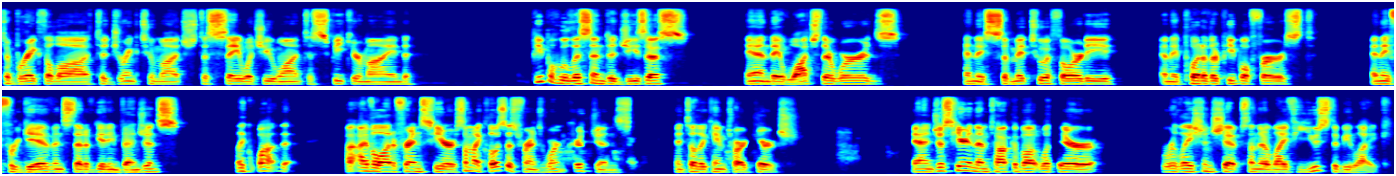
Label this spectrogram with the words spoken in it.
to break the law, to drink too much, to say what you want, to speak your mind, people who listen to Jesus and they watch their words and they submit to authority and they put other people first and they forgive instead of getting vengeance. Like, wow, I have a lot of friends here. Some of my closest friends weren't Christians until they came to our church. And just hearing them talk about what their relationships and their life used to be like.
